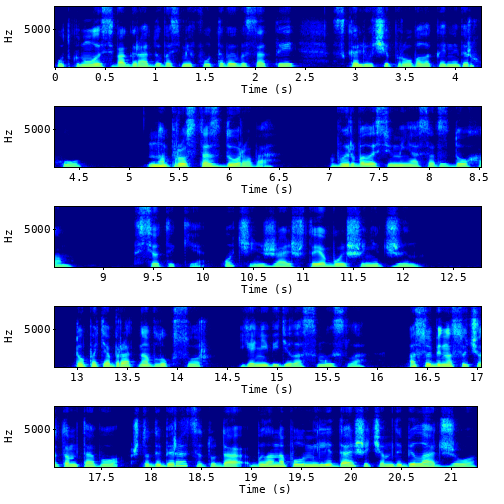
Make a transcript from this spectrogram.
уткнулась в ограду восьмифутовой высоты с колючей проволокой наверху. Но просто здорово! Вырвалась у меня со вздохом. Все-таки очень жаль, что я больше не джин. Топать обратно в Луксор я не видела смысла. Особенно с учетом того, что добираться туда было на полмили дальше, чем до Беладжио,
